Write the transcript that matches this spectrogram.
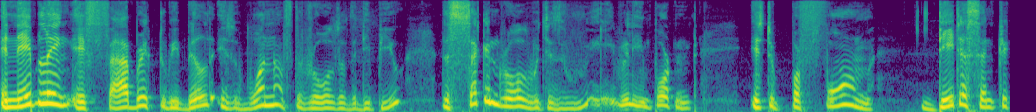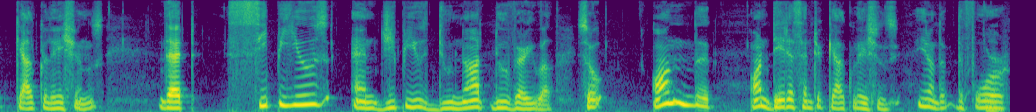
enabling a fabric to be built is one of the roles of the DPU. The second role, which is really, really important, is to perform data centric calculations that CPUs and GPUs do not do very well. So, on the on data centric calculations, you know, the, the four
